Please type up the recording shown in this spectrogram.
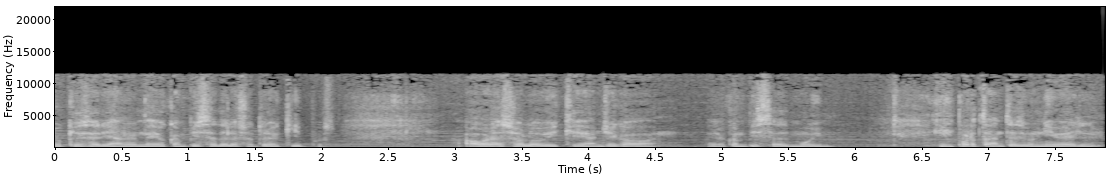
lo que serían los mediocampistas de los otros equipos. Ahora solo vi que han llegado mediocampistas muy importantes de un nivel,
